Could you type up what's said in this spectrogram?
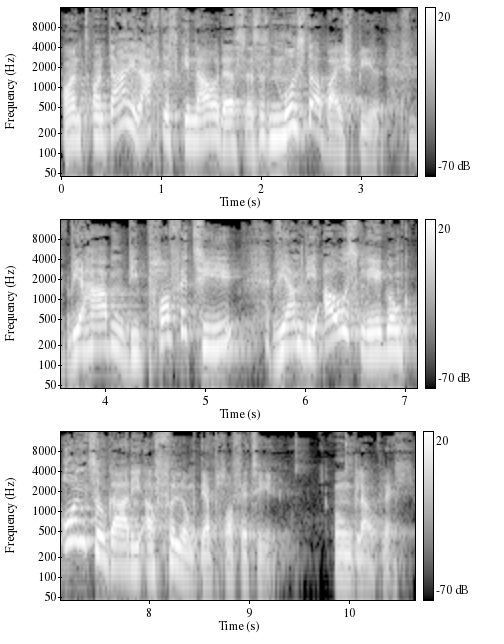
Und, und Daniel 8 ist genau das, es ist ein Musterbeispiel. Wir haben die Prophetie, wir haben die Auslegung und sogar die Erfüllung der Prophetie. Unglaublich.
